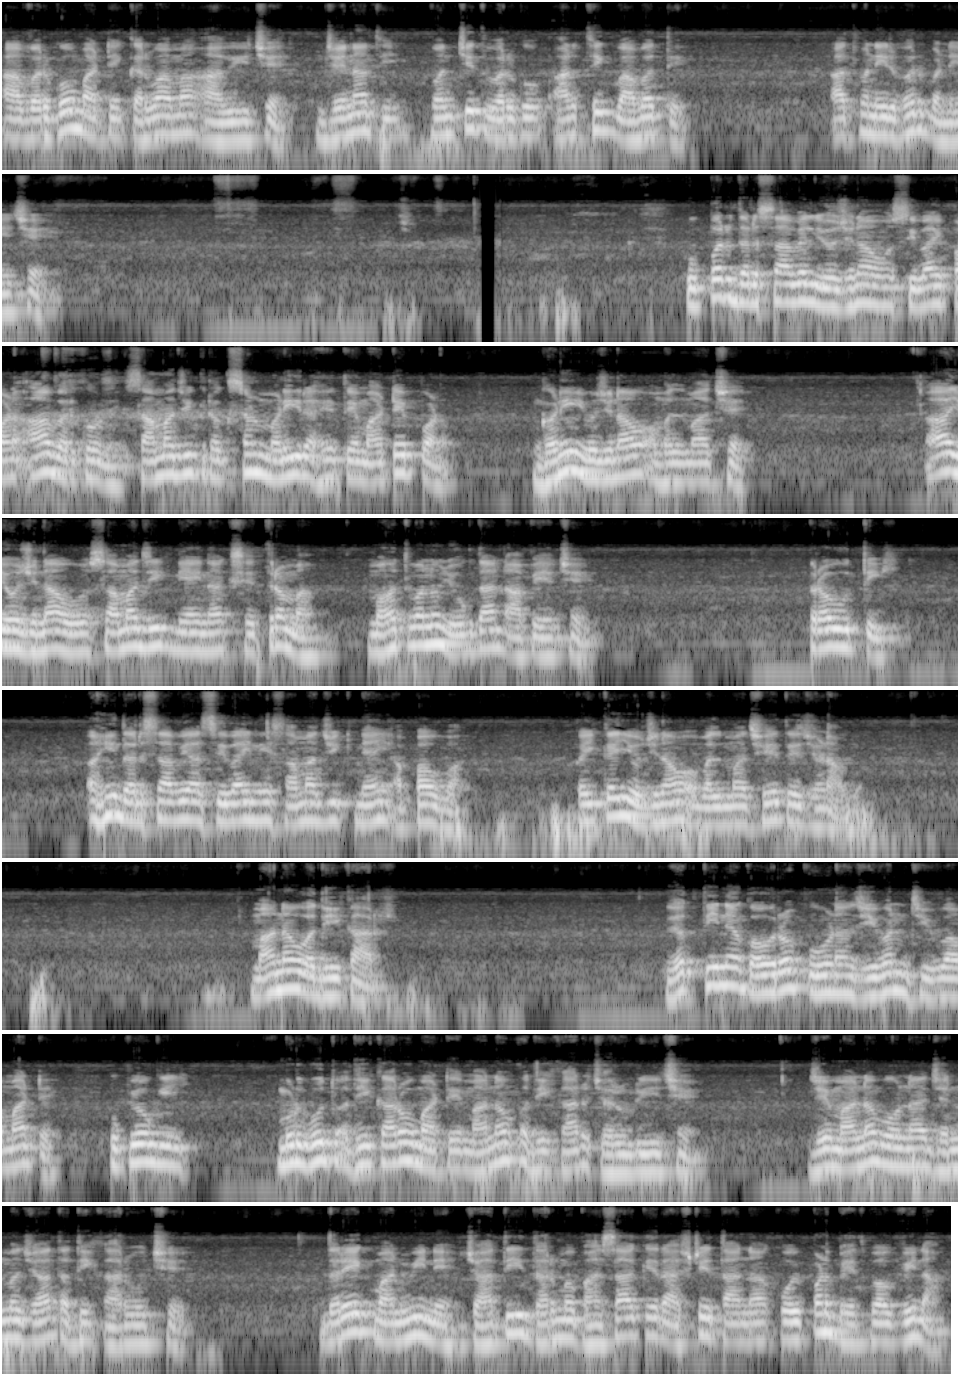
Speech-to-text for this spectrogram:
આ વર્ગો માટે કરવામાં આવી છે, જેનાથી વંચિત વર્ગો આર્થિક બાબતે આત્મનિર્ભર બને છે. ઉપર દર્શાવેલ યોજનાઓ સિવાય પણ આ વર્ગોને સામાજિક રક્ષણ મળી રહે તે માટે પણ ઘણી યોજનાઓ અમલમાં છે. આ યોજનાઓ સામાજિક ન્યાયના ક્ષેત્રમાં મહત્ત્વનું યોગદાન આપે છે. પ્રવૃત્તિ. અહીં દર્શાવ્યા સિવાયની સામાજિક ન્યાય અપાવવા. કઈ કઈ યોજનાઓ અમલમાં છે તે જણાવો. માનવ અધિકાર. વ્યક્તિને ગૌરવપૂર્ણ જીવન જીવવા માટે ઉપયોગી મૂળભૂત અધિકારો માટે માનવ અધિકાર જરૂરી છે. જે માનવોના જન્મજાત અધિકારો છે. દરેક માનવીને જાતિ, ધર્મ, ભાષા કે રાષ્ટ્રીયતાના કોઈપણ ભેદભાવ વિના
